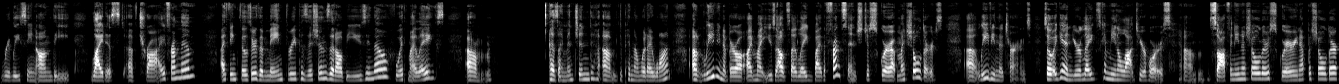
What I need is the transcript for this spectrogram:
releasing on the lightest of try from them. I think those are the main three positions that I'll be using though with my legs. Um, as I mentioned, um, depending on what I want. Um, leaving a barrel, I might use outside leg by the front cinch to square up my shoulders uh, leaving the turns. So, again, your legs can mean a lot to your horse. Um, softening a shoulder, squaring up a shoulder,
